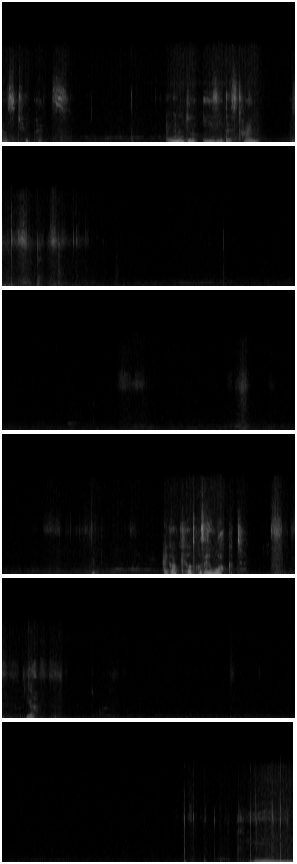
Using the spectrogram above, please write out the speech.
has two pets. I'm gonna do easy this time. I got killed because I walked. Yeah. Okay.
